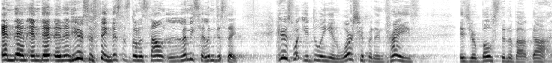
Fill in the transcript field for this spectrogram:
And then, and then, and then here's the thing. This is gonna sound, let me say, let me just say, here's what you're doing in worship and in praise is you're boasting about God.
